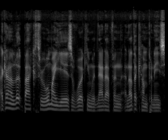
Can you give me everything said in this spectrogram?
I kind of look back through all my years of working with NetApp and, and other companies.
